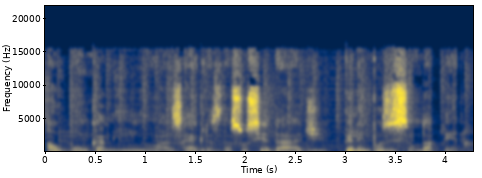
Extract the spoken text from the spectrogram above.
ao bom caminho, às regras da sociedade, pela imposição da pena.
